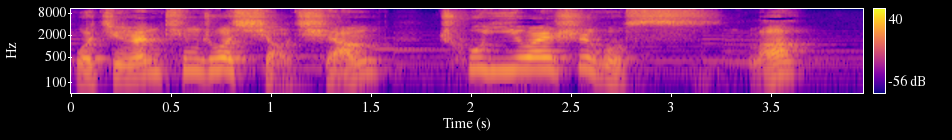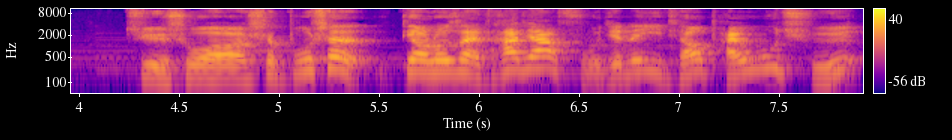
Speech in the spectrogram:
我竟然听说小强出意外事故死了，据说是不慎掉落在他家附近的一条排污渠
